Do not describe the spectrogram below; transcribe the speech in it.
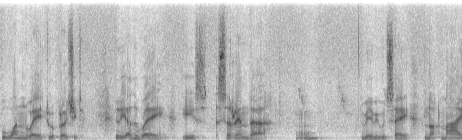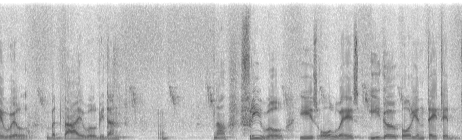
one way to approach it. The other way is surrender, hmm? where we would say, Not my will, but thy will be done. Hmm? Now, free will is always ego orientated.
